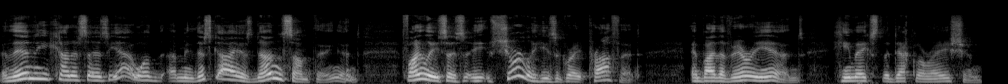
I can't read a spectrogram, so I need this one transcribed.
And then he kind of says, Yeah, well, I mean, this guy has done something. And finally he says, Surely he's a great prophet. And by the very end, he makes the declaration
